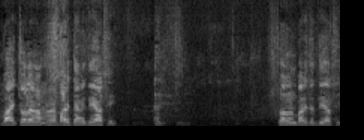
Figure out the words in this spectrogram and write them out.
ভাই চলেন আপনার বাড়িতে আমি দিয়ে আসি। চলেন বাড়িতে দিয়ে আসি।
